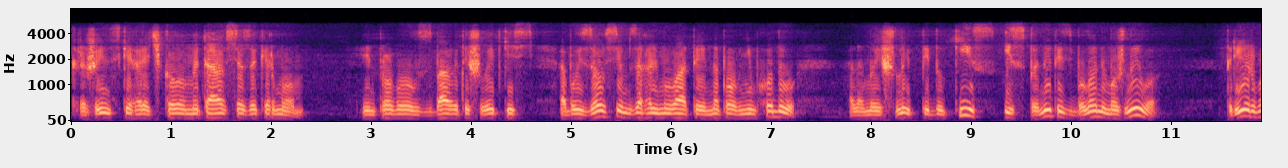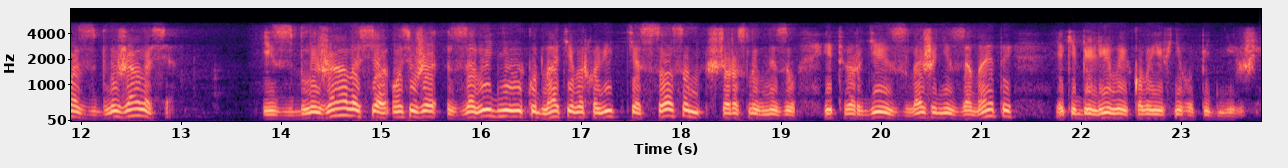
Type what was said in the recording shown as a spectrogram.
Крашинський гарячково метався за кермом. Він пробував збавити швидкість або й зовсім загальмувати на повнім ходу але ми йшли під укіс, і спинитись було неможливо. Прірва зближалася. І зближалася ось уже завидніли кудлаті верховіття сосом, що росли внизу, і тверді злежені замети, які біліли коло їхнього підніжжя.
